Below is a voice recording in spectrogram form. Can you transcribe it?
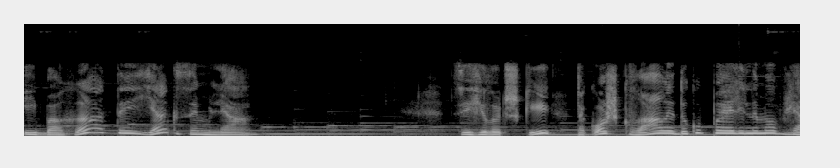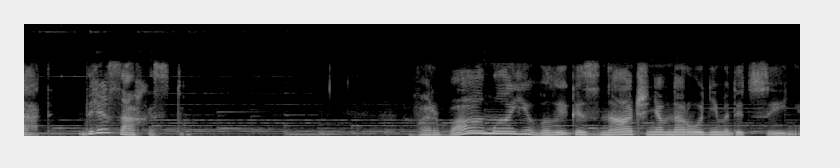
і багатий, як земля. Ці гілочки також клали до купелі немовлят для захисту. Верба має велике значення в народній медицині.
